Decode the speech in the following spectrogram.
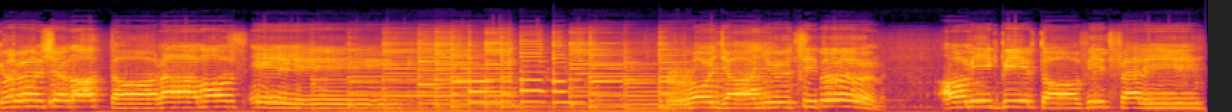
Kölcsön adta rám az ég. Rongyányű cipőm, amíg bírta vitt felét.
